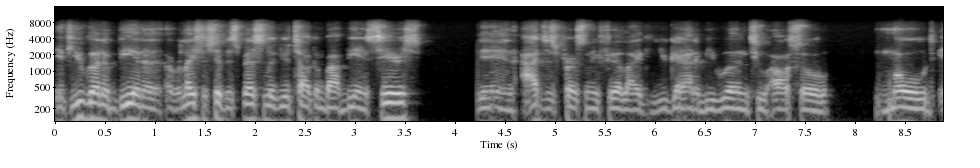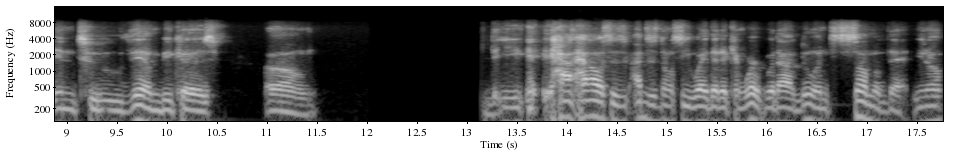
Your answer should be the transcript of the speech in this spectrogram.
if you're gonna be in a, a relationship, especially if you're talking about being serious, then I just personally feel like you got to be willing to also mold into them because um the, how, how else is I just don't see a way that it can work without doing some of that, you know.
